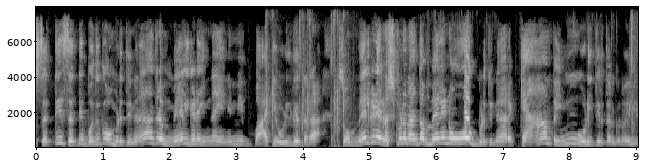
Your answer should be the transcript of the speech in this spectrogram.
ಸತಿ ಸತಿ ಬದುಕೊಂಡ್ಬಿಡ್ತೀನಿ. ಆದ್ರೆ ಮೇಲ್ಗಡೆ ಇನ್ನ ಎನಿಮಿ ಬಾಕಿ ಉಳಿದಿರ್ತಾರ. ಸೊ ಮೇಲ್ಗಡೆ ರಶ್ ಮಾಡೋಣ ಅಂತ ಮೇಲೇನೋ ಹೋಗ್ಬಿಡ್ತೀನಿ. ಆದ್ರೆ ಕ್ಯಾಂಪ್ ಹಿಂಗ್ ಹೊಡಿತಿರ್ತಾರೆ ಗುರು ಇಲ್ಲಿ.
